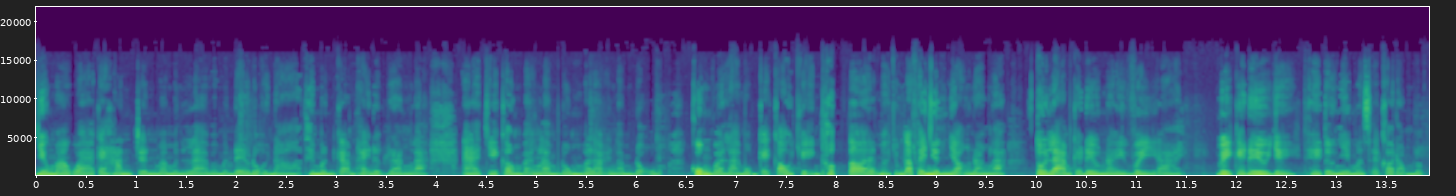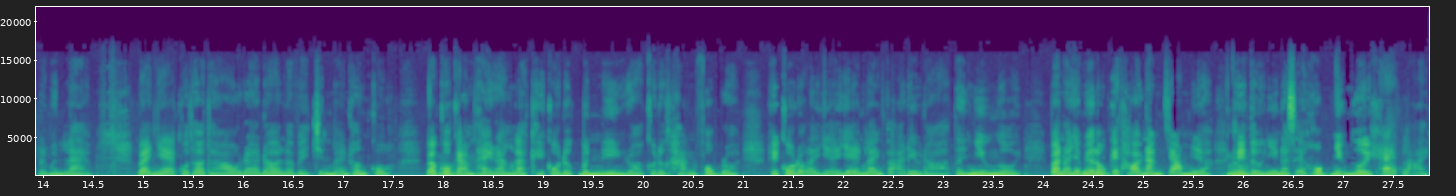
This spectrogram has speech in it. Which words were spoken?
Nhưng mà qua cái hành trình mà mình làm và mình đeo đuổi nó thì mình cảm thấy được rằng là à chỉ cần bạn làm đúng và là bạn làm đủ cùng với lại một cái câu chuyện thực tế mà chúng ta phải nhìn nhận rằng là tôi làm cái điều này vì ai vì cái điều gì thì tự nhiên mình sẽ có động lực để mình làm. Và nhạc của thời thơ ấu ra đời là vì chính bản thân cô. Và cô cảm thấy rằng là khi cô được bình yên rồi cô được hạnh phúc rồi thì cô rất là dễ dàng lan tỏa điều đó tới nhiều người. Và nó giống như là một cái thỏi nam châm vậy á thì Ừ. tự nhiên nó sẽ hút những người khác lại.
